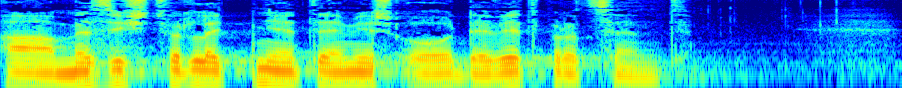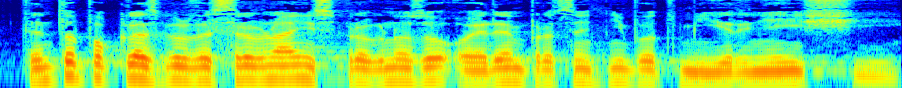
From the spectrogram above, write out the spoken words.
a mezičtvrtletně téměř o 9% Tento pokles byl ve srovnání s prognozou o 1% bod mírnější.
